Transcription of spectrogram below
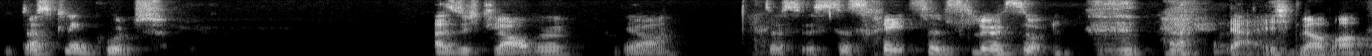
Das klingt gut. Also ich glaube, ja, das ist das Rätsels Lösung. ja, ich glaube auch.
